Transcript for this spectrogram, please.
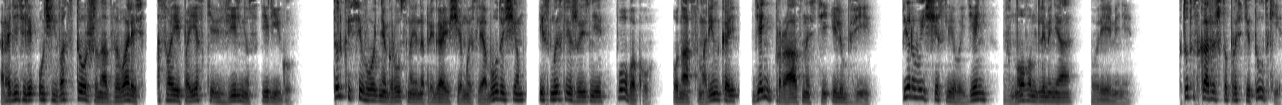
Родители очень восторженно отзывались о своей поездке в Вильнюс и Ригу. Только сегодня грустные напрягающие мысли о будущем и смысле жизни по боку. У нас с Маринкой день праздности и любви. Первый счастливый день в новом для меня времени. Кто-то скажет, что проститутки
